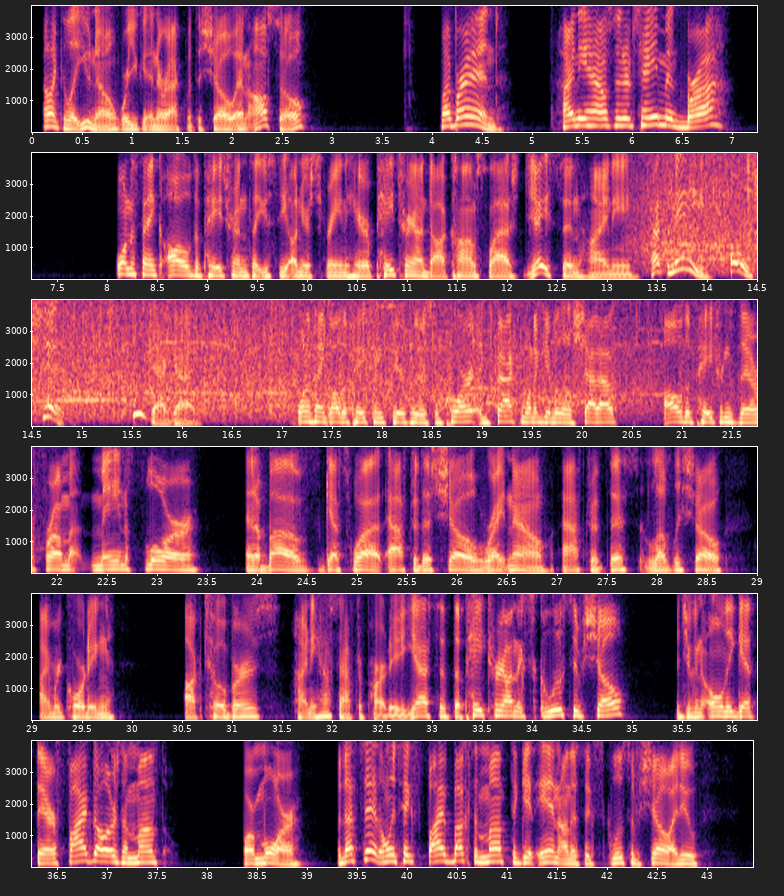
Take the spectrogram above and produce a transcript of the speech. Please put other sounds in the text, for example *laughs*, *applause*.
I like to let you know where you can interact with the show and also my brand, Heiny House Entertainment, bruh. Want to thank all of the patrons that you see on your screen here. Patreon.com slash Jason Heine. That's me. Holy shit. Who's that guy? Want to thank all the patrons here for their support. In fact, want to give a little shout out all the patrons there from main floor and above. Guess what? After this show, right now, after this lovely show, I'm recording October's Heiny House After Party. Yes, it's the Patreon exclusive show that you can only get there. $5 a month or more. But that's it. it. Only takes five bucks a month to get in on this exclusive show. I do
